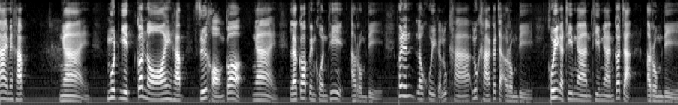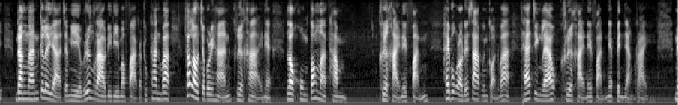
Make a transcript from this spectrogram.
ง่ายไหมครับ ง่ายหงุดหงิดก็น้อยครับ ซื้อของก็ง่าย แล้วก็เป็นคนที่อารมณ์ดี เพราะฉะนั้นเราคุยกับลูกค้าลูกค้าก็จะอารมณ์ดี คุยกับทีมงานทีมงานก็จะอารมณ์ดี ดังนั้นก็เลยอยากจะมีเรื่องราวดีๆ มาฝากกับทุกท่านว่า ถ้าเราจะบริหารเครือข่ายเนี่ยเราคงต้องมาทำเครือข่ายในฝัน ให้พวกเราได้ทราบกันก่อนว่า แท้จริงแล้วเครือข่ายในฝันเนี่ยเป็นอย่างไร ใน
